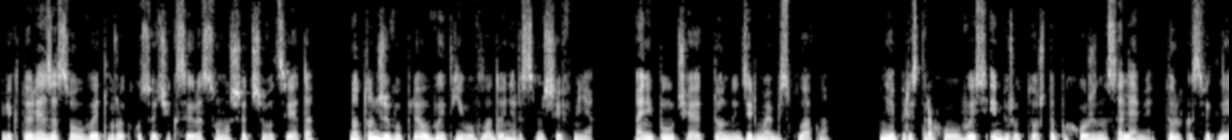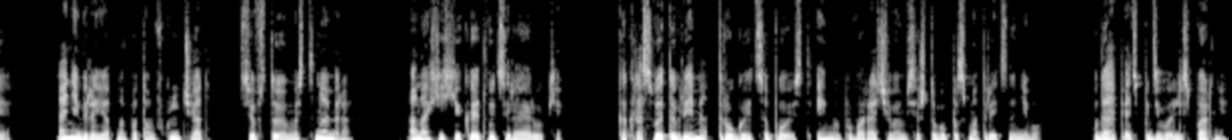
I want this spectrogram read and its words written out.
Виктория засовывает в рот кусочек сыра сумасшедшего цвета, но тут же выплевывает его в ладони, рассмешив меня. Они получают тонны дерьма бесплатно. Я перестраховываюсь и беру то, что похоже на солями, только светлее. Они, вероятно, потом включат все в стоимость номера. Она хихикает, вытирая руки. Как раз в это время трогается поезд, и мы поворачиваемся, чтобы посмотреть на него. Куда опять подевались парни?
